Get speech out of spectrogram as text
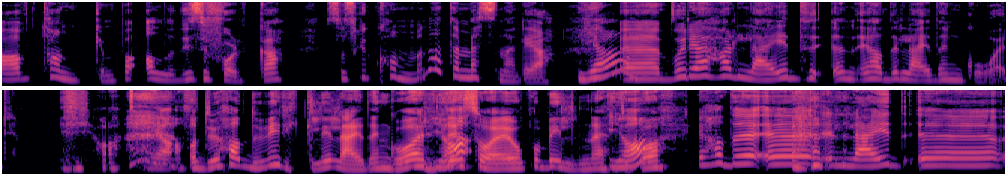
av tanken på alle disse folka som skulle komme da til Messenalia. Ja. Uh, hvor jeg har leid Jeg hadde leid en gård. ja. Ja. Og du hadde virkelig leid en gård. Ja. Det så jeg jo på bildene etterpå. Ja, jeg hadde eh, leid eh,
